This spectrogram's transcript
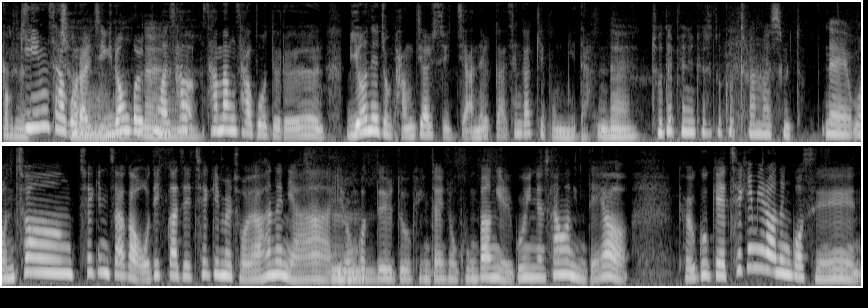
뭐 그렇죠. 끼임 사고랄지 이런 걸 네. 통한 사, 사망 사고들은 미연에 좀 방지할 수 있지 않을까 생각해 봅니다. 네. 조 대표님께서도 끝으로 한 말씀 더. 네, 원청 책임자가 어디까지 책임을 져야 하느냐 이런 음. 것들도 굉장히 좀 공방이 일고 있는 상황인데요. 결국에 책임이라는 것은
